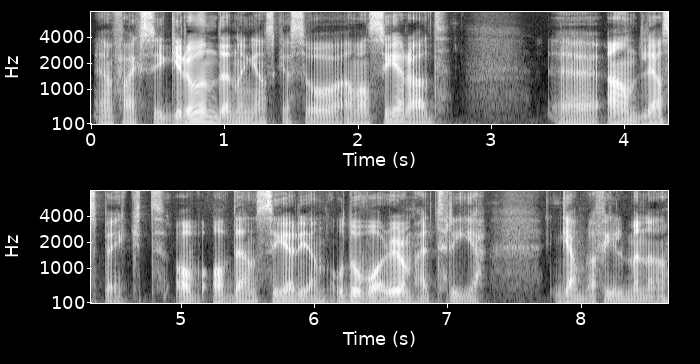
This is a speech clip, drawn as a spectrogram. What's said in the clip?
en faktiskt i grunden en ganska så avancerad eh, andlig aspekt av, av den serien. Och då var det ju de här tre gamla filmerna.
